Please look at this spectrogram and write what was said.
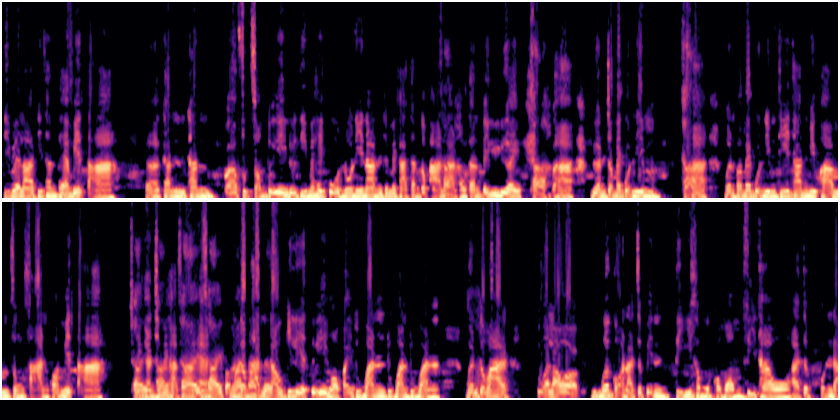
ที่เวลาที่ท่านแผ่เมตตาอ่าท่านท่านอ่าฝึกซ้อมตัวเองโดยที่ไม่ให้โกรธโน่นนี่นั่นใช่ไหมคะ ท่านก็ผ่านค่ะด่านของท่านไปเรื่อยค่ะๆค่ะเหมือนเจ้าแม่กวนอิมค่ะค่ะ เหมือนพระแม่กวนอิมที่ท่านมีความสงสารความเมตตา อย่างนั้นใช่ไหมคะณใช่แม่ใช่ประมาณเหอนกับนั้ขันดเลยเกลากิเลสตัวเองออกไปทุกวันทุกวันทุกวัน เหมือนกับว่าตัวเราอะเมื่อก่อนอาจจะเป็นสีขมุกขมอมสีเทา อาจจะปนด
